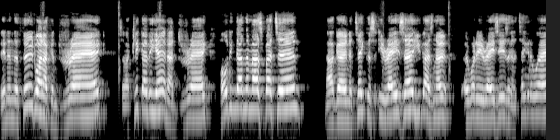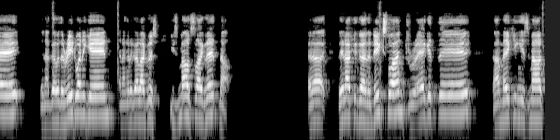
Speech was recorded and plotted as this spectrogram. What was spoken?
Then in the third one, I can drag. So I click over here and I drag, holding down the mouse button. Now I'm going to take this eraser. You guys know uh, what an eraser is. I'm going to take it away. Then I go with the red one again, and I'm going to go like this. His mouth's like that now. And I, then I can go the next one, drag it there. Now I'm making his mouth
